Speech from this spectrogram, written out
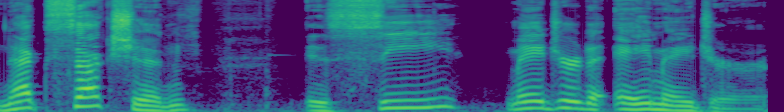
Next section is C major to A major.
